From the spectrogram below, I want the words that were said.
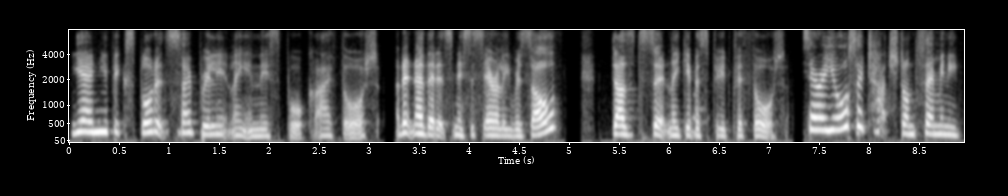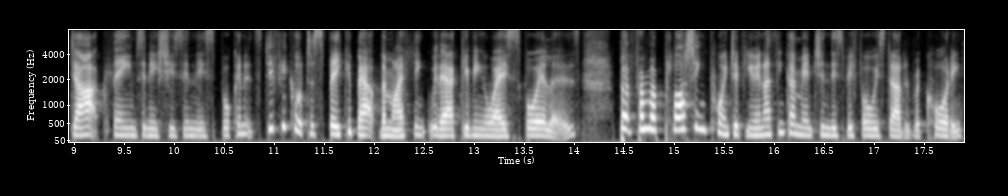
Yeah, and you've explored it so brilliantly in this book, I thought. I don't know that it's necessarily resolved, does certainly give us food for thought. Sarah, you also touched on so many dark themes and issues in this book, and it's difficult to speak about them, I think, without giving away spoilers. But from a plotting point of view, and I think I mentioned this before we started recording,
